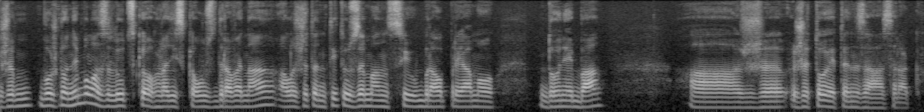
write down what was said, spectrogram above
že možno nebola z ľudského hľadiska uzdravená, ale že ten Titus Zeman si ubral priamo do neba a že, že to je ten zázrak.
